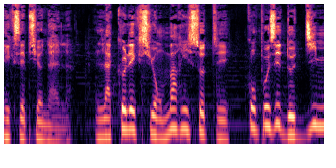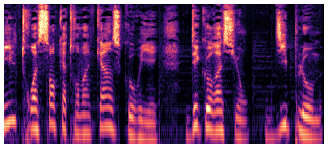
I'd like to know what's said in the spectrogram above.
exceptionnelle. La collection Marie Sauté, composée de 10 395 courriers, décorations, diplômes,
